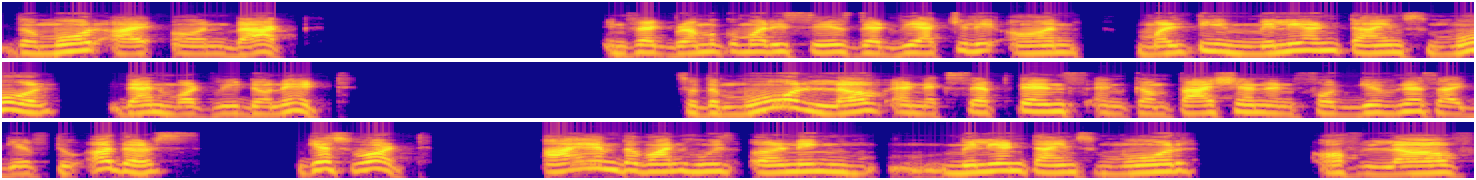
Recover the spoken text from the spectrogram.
the more I earn back. In fact, Brahmakumari says that we actually earn multi-million times more than what we donate. So the more love and acceptance and compassion and forgiveness I give to others, guess what? I am the one who is earning million times more of love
